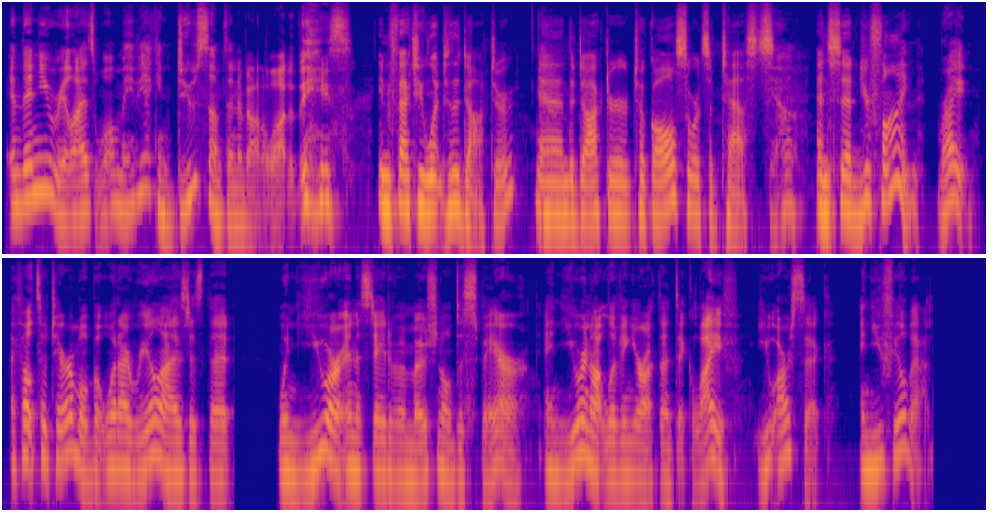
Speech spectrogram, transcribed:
and then you realize, well, maybe I can do something about a lot of these. In fact, you went to the doctor, Yeah. and the doctor took all sorts of tests Yeah. and said, You're fine. Right. I felt so terrible. But what I realized is that when you are in a state of emotional despair and you are not living your authentic life, you are sick and you feel bad.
